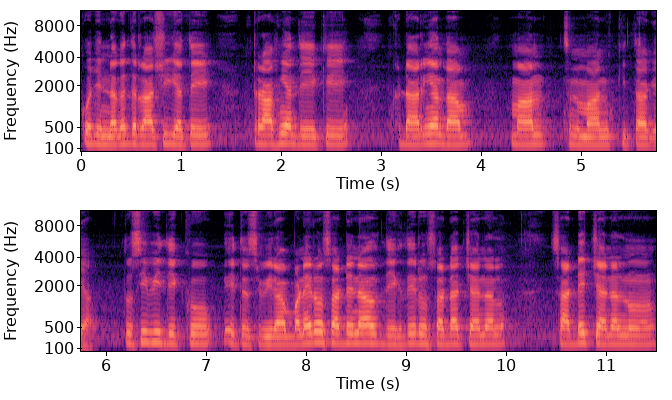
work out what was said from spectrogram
ਕੁਝ ਨਗਦ ਰਾਸ਼ੀ ਅਤੇ ਟਰਾਫੀਆਂ ਦੇ ਕੇ ਖਿਡਾਰੀਆਂ ਦਾ ਮਾਨ ਸਨਮਾਨ ਕੀਤਾ ਗਿਆ। ਤੁਸੀਂ ਵੀ ਦੇਖੋ ਇਹ ਤਸਵੀਰਾਂ। ਬਣੇ ਰਹੋ ਸਾਡੇ ਨਾਲ, ਦੇਖਦੇ ਰਹੋ ਸਾਡਾ ਚੈਨਲ। ਸਾਡੇ ਚੈਨਲ ਨੂੰ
